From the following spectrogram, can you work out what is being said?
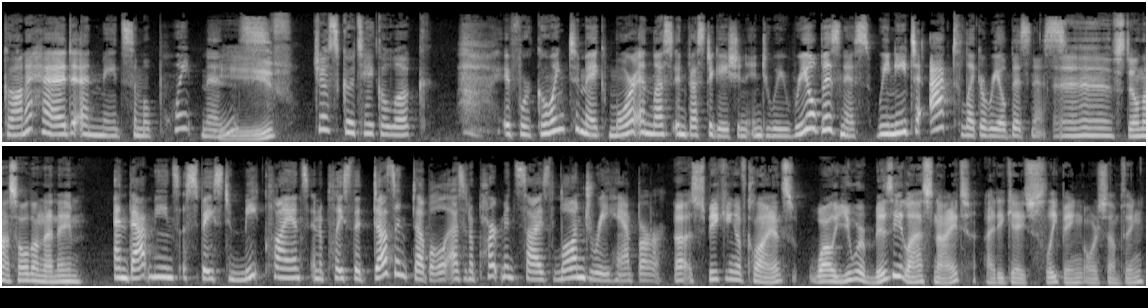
gone ahead and made some appointments. Eve? Just go take a look. If we're going to make Moore and Less investigation into a real business, we need to act like a real business. Eh, still not sold on that name. And that means a space to meet clients in a place that doesn't double as an apartment sized laundry hamper. Uh, speaking of clients, while you were busy last night, IDK sleeping or something,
